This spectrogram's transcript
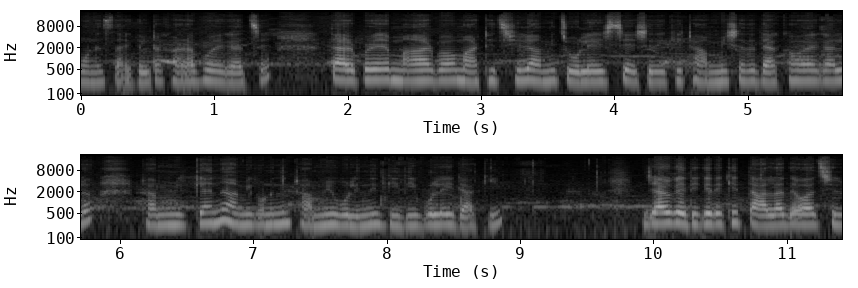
বোনের সাইকেলটা খারাপ হয়ে গেছে। তারপরে মা আর বাবা মাঠে ছিল, আমি চলে এসেছি, এসে দেখি ঠাম্মির সাথে দেখা হয়ে গেল। ঠাম্মি কেন আমি কোনোদিন ঠাম্মি বলিনি, দিদি বলেই ডাকি। যাই হোক, এদিকে দেখি তালা দেওয়া ছিল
